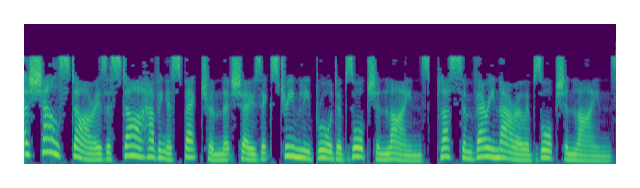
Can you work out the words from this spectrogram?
A shell star is a star having a spectrum that shows extremely broad absorption lines, plus some very narrow absorption lines.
